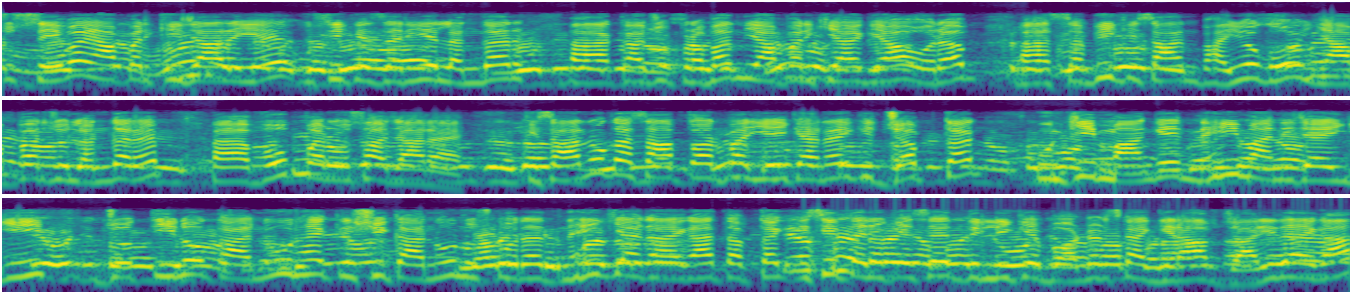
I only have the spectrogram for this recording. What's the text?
जो सेवा यहाँ पर की जा रही है, उसी के ज़रिए लंगर का जो प्रबंध यहाँ पर किया गया और अब सभी किसान भाइयों को यहाँ पर जो लंगर है वो परोसा जा रहा है। किसानों का साफ़ तौर पर यही कहना है कि जब तक उनकी मांगे नहीं मानी जाएँगी, जो तीनों कानून है, कृषि कानून, उसको रद्द नहीं किया जाएगा, तब तक इसी तरीके से दिल्ली के बॉर्डर्स का गिराव जारी रहेगा।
